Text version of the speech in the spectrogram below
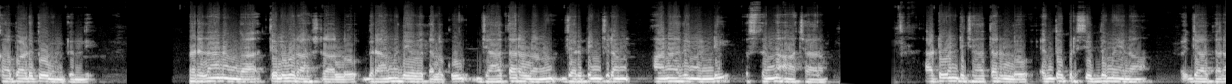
కాపాడుతూ ఉంటుంది. ప్రధానంగా తెలుగు రాష్ట్రాల్లో గ్రామ దేవతలకు జాతరలను జరిపించడం ఆనాది నుండి వస్తున్న ఆచారం. అటువంటి జాతరలో ఎంతో ప్రసిద్ధమైన జాతర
